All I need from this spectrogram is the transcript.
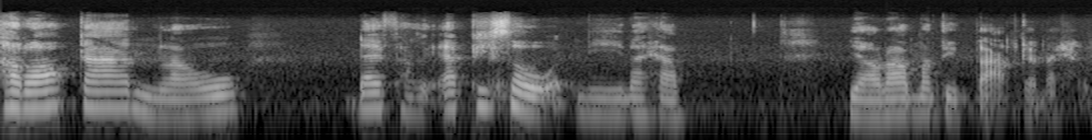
ทะเลาะกันแล้วได้ฟัง episode นี้นะครับ เดี๋ยวเรามาติดตามกันนะครับ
